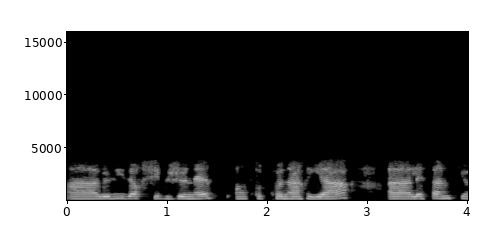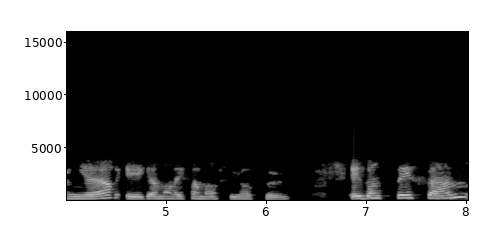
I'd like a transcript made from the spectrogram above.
euh, le leadership jeunesse, entrepreneuriat, euh, les femmes pionnières et également les femmes influenceuses. Et donc ces femmes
